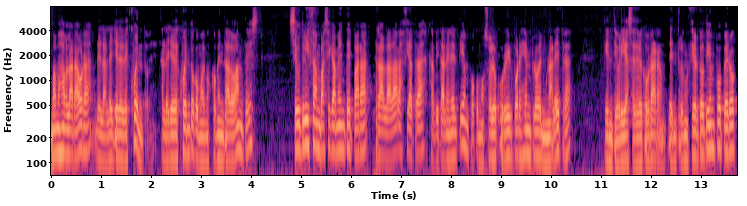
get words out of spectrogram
Vamos a hablar ahora de las leyes de descuento. Estas leyes de descuento, como hemos comentado antes, se utilizan básicamente para trasladar hacia atrás capital en el tiempo, como suele ocurrir, por ejemplo, en una letra, que en teoría se debe cobrar dentro de un cierto tiempo, pero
